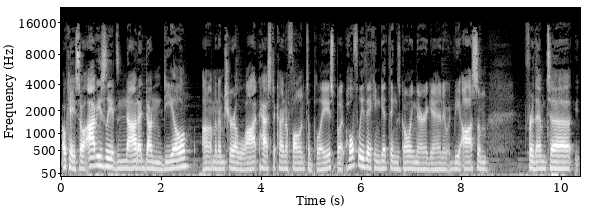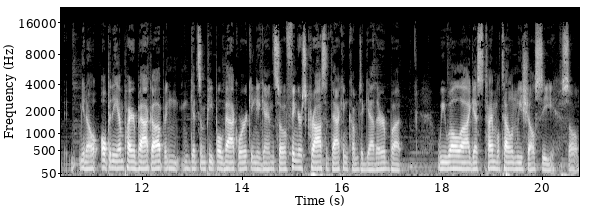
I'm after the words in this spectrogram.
Okay, so obviously it's not a done deal, um, and I'm sure a lot has to kind of fall into place, but hopefully they can get things going there again. It would be awesome for them to, you know, open the empire back up and get some people back working again. So fingers crossed that that can come together, but we will, uh, I guess, time will tell and we shall see. So.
